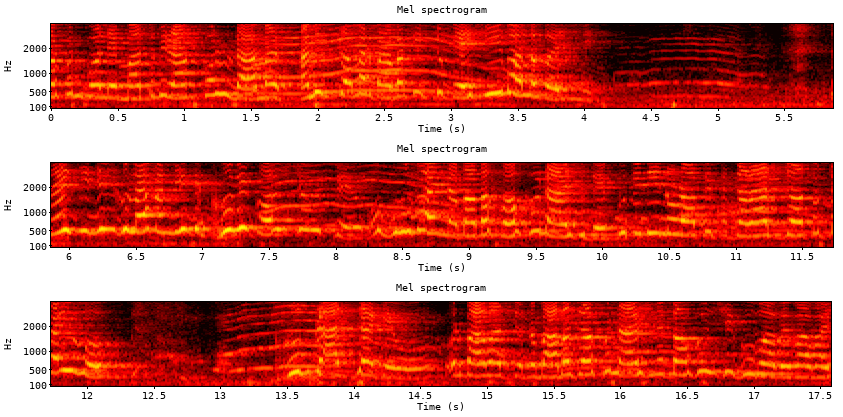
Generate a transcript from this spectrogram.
যখন বলে, মা, তুমি রাগ করো না, আমার, আমি একটু আমার বাবাকে একটু বেশিই ভালোবাসি। তো এই জিনিসগুলো আমার নিতে খুবই কষ্ট হচ্ছে। ও ঘুমায় না, বাবা কখন আসবে? প্রতিদিন ওর অপেক্ষা রাত যতটাই হোক, খুব রাত জাগে ও, ওর বাবার জন্য। বাবা যখন আসবে তখন সে ঘুমাবে বাবার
